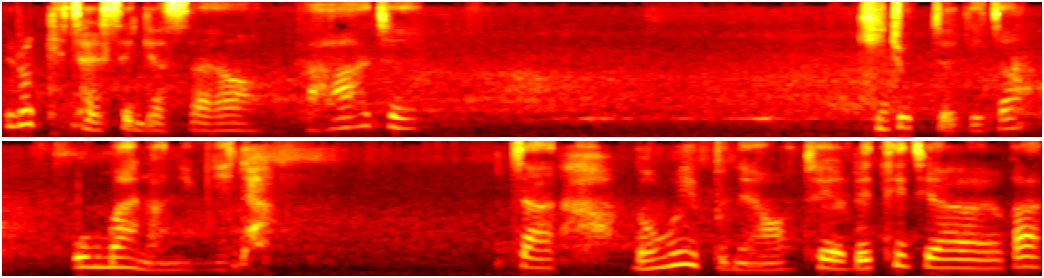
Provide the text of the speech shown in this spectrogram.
이렇게 잘생겼어요. 아주 기족적이죠? 5만원입니다. 진짜 너무 이쁘네요. 제 레티지아가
